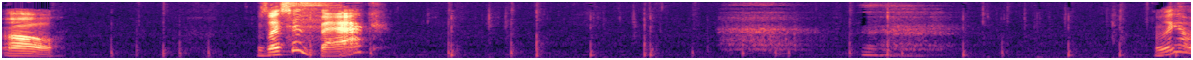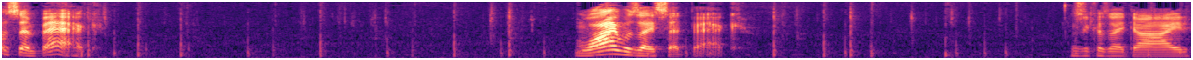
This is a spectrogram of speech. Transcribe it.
Oh. Was I sent back? I think I was sent back. Why was I sent back? Is it because I died?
